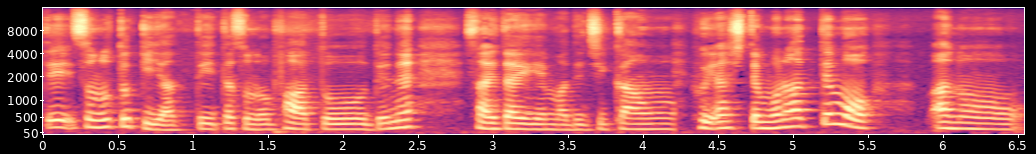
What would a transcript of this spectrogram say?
てその時やっていたそのパートでね最大限まで時間を増やしてもらってもあの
